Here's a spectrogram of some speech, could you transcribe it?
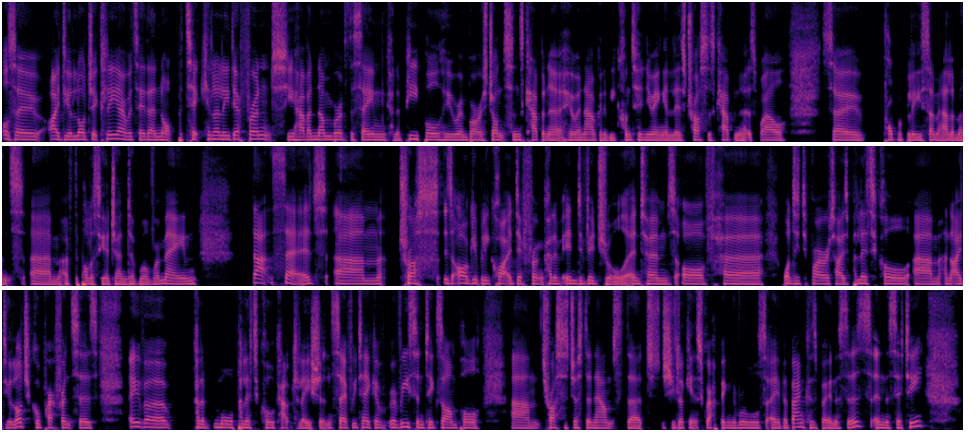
Also, ideologically, I would say they're not particularly different. You have a number of the same kind of people who were in Boris Johnson's cabinet who are now going to be continuing in Liz Truss's cabinet as well. So, probably some elements um, of the policy agenda will remain. That said, um, Truss is arguably quite a different kind of individual in terms of her wanting to prioritize political um, and ideological preferences over kind of more political calculations. So if we take a, a recent example, um, Truss has just announced that she's looking at scrapping the rules over bankers' bonuses in the city.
